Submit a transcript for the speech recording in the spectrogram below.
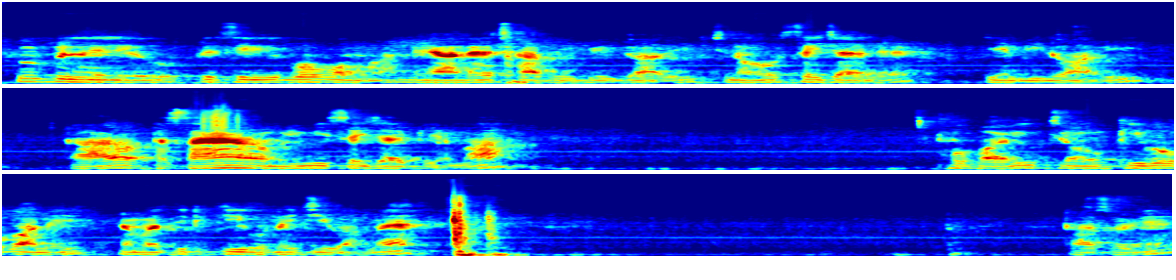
full plane လေးကို PCB ဘောပေါ်မှာနေရာလဲချပြီးပြီးသွားပြီကျွန်တော်တို့စိတ်ကြိုက်လဲပြင်ပြီးသွားပြီဒါကတော့ design ကတော့မိမိစိတ်ကြိုက်ပြင်ပါဟုတ်ပါပြီကျွန်တော် keyboard ကနေ number 3 key ကိုနှိပ်ကြည့်ပါမယ်ဒါဆိုရင်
